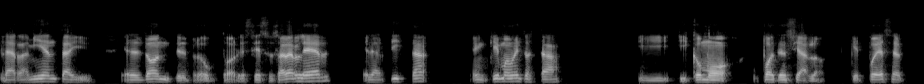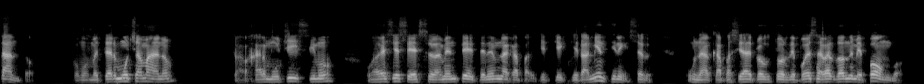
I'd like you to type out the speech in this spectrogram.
la, herramienta y el don del productor. Es eso, saber leer el artista, en qué momento está y, y cómo potenciarlo, que puede ser tanto como meter mucha mano, trabajar muchísimo, o a veces es solamente tener una capacidad, que, también tiene que ser una capacidad del productor de poder saber dónde me pongo.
